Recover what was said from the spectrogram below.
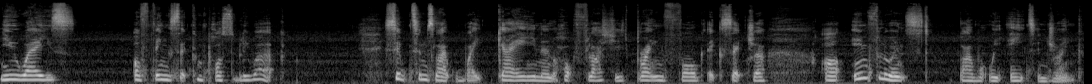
new ways of things that can possibly work. Symptoms like weight gain and hot flushes, brain fog, etc., are influenced by what we eat and drink,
